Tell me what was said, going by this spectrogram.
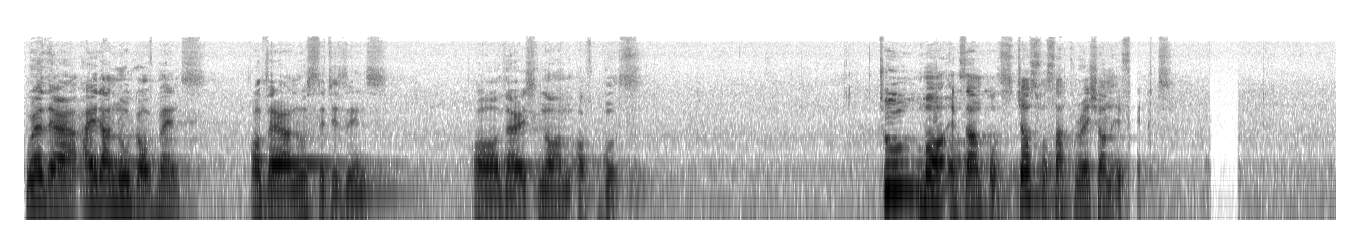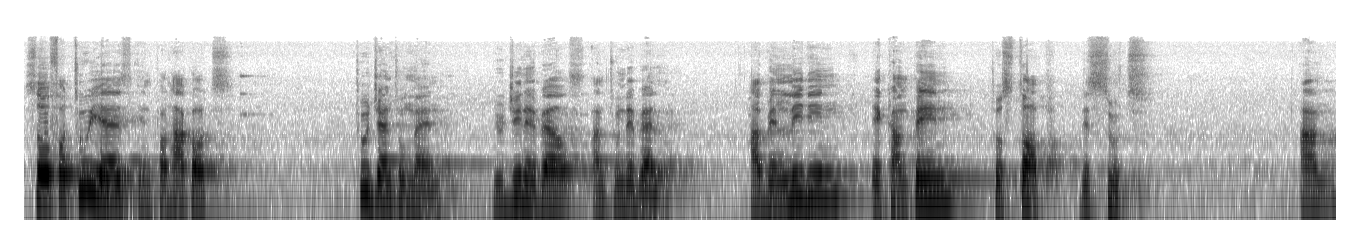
where there are either no governments or there are no citizens or there is none of both. Two more examples, just for saturation effect. So for two years in Port Harcourt, two gentlemen, Eugene Abels and Tunde Bello, have been leading a campaign to stop the soot. And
